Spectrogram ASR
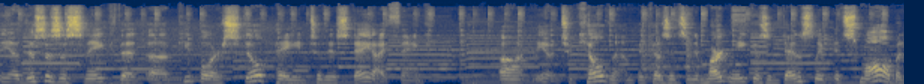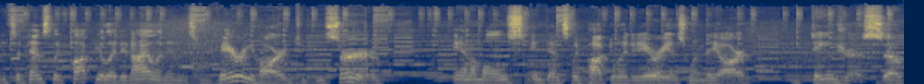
you know, this is a snake that uh, people are still paid to this day. I think. Uh, you know, to kill them because it's Martinique is a densely it's small but it's a densely populated island and it's very hard to conserve animals in densely populated areas when they are dangerous. So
